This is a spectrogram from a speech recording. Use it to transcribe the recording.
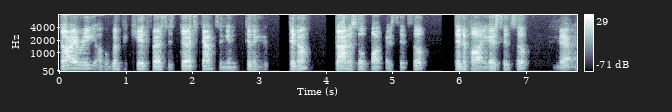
Diary of a Wimpy Kid versus Dirty Dancing in Dinner. dinner. Dinosaur Park goes tits up. Dinner Party goes tits up. Yeah.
